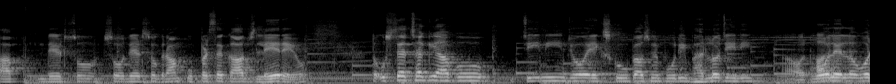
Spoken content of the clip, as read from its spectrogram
आप डेढ़ सौ सौ डेढ़ सौ ग्राम ऊपर से काब्स ले रहे हो तो उससे अच्छा कि आप वो चीनी जो एक स्कूप है उसमें पूरी भर लो चीनी और वो ले लो वो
